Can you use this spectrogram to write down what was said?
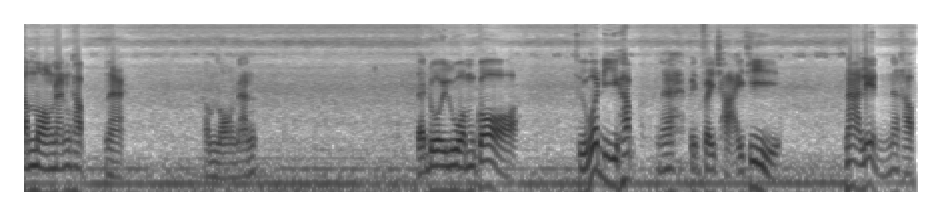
ทำนองนั้นครับนะทำนองนั้น แต่โดยรวมก็ถือว่าดีครับนะเป็นไฟฉายที่น่าเล่นนะครับ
